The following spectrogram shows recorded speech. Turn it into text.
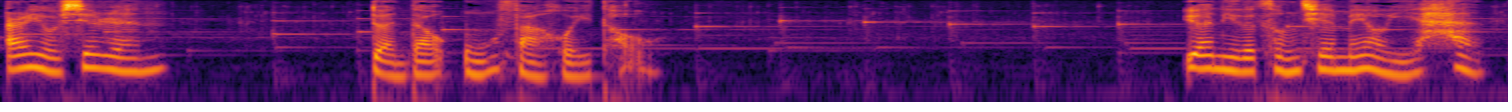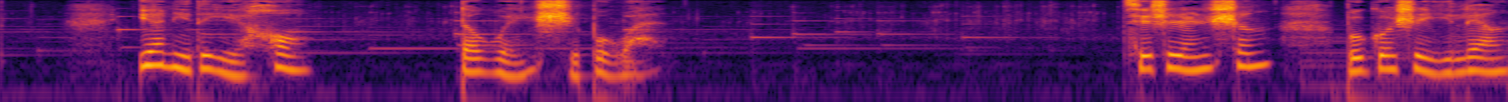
而有些人，短到无法回头。愿你的从前没有遗憾，愿你的以后都为时不晚。其实人生不过是一辆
